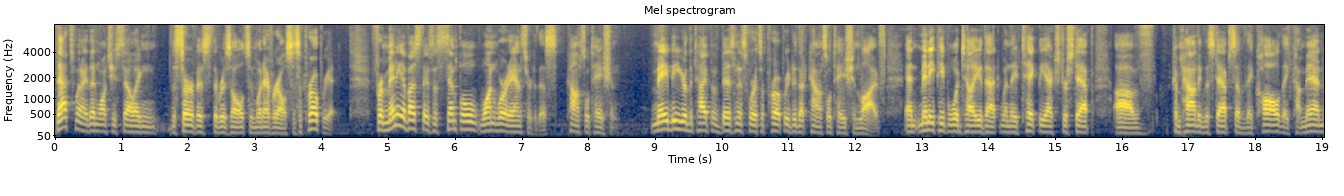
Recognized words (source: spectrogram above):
that's when I then want you selling the service, the results, and whatever else is appropriate. For many of us, there's a simple one word answer to this consultation. Maybe you're the type of business where it's appropriate to do that consultation live. And many people would tell you that when they take the extra step of compounding the steps of they call, they come in,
